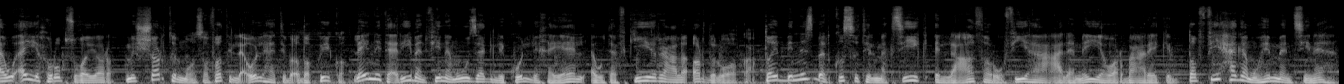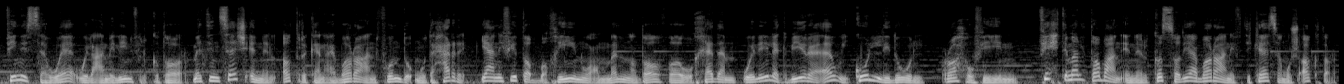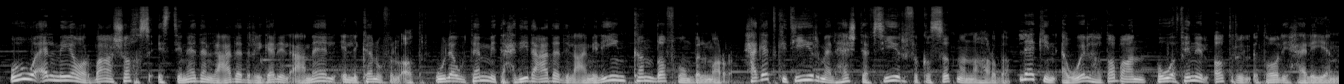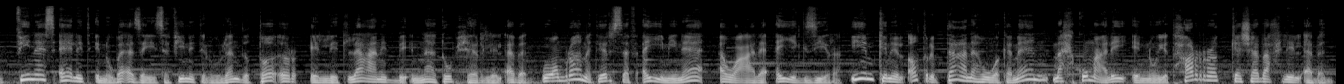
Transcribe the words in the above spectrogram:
أو أي حروب صغيرة. مش شرط المواصفات اللي أقولها تبقى دقيقة لأن تقريبا في نموذج لكل خيال أو تفكير على أرض الواقع. طيب بالنسبة لقصة المكسيك اللي عثروا فيها على 104 راكب طب في حاجة مهمة نسيناها. فين السواق والعاملين في القطار؟ ما تنساش إن القطر كان عبارة عن فندق متحرك. يعني في طباخين وعمال نظافة وخدم وليلة كبيرة قوي. كل دول راحوا فين؟ في احتمال طبعا إن القصة دي عبارة عن افتكاسة مش أكتر وهو قال 104 شخص استنادا لعدد رجال الأعمال اللي كانوا في القطر ولو تم تحديد عدد العاملين كان ضافهم بالمرة. حاجات كتير ملهاش تفسير في قصتنا النهارده لكن أولها طبعا هو فين القطر الإيطالي حاليا؟ في ناس قالت إنه بقى زي سفينة الهولند الطائر اللي اتلعنت بإنها تبحر للأبد وعمرها ما ترسى في أي ميناء أو على أي جزيرة. يمكن القطر بتاعنا هو كمان محكوم عليه إنه يتحرك كشبح للأبد.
